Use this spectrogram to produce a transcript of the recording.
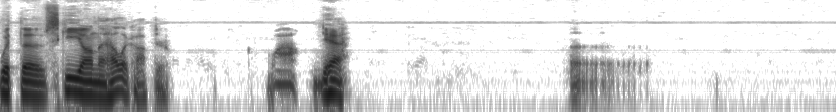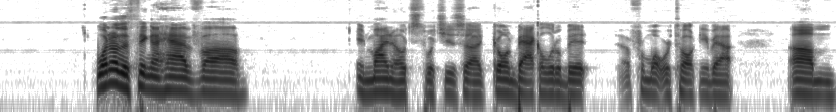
with the ski on the helicopter. Wow. Yeah. One other thing I have uh, in my notes, which is uh, going back a little bit uh, from what we're talking about. Um,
